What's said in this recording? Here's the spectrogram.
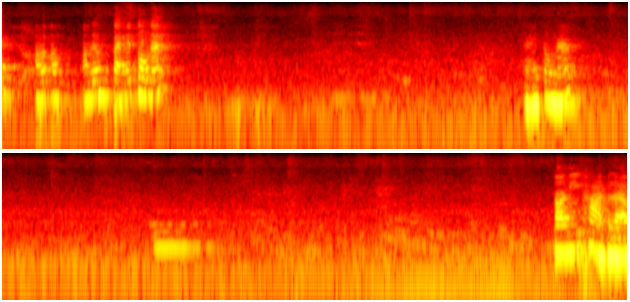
กเอาเอาเอาเร็วแปะให้ตรงนะแปะให้ตรงนะ ตอนนี้ผ่านไปแล้ว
